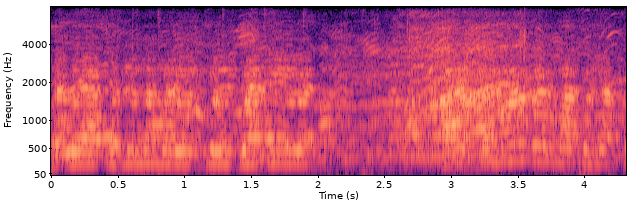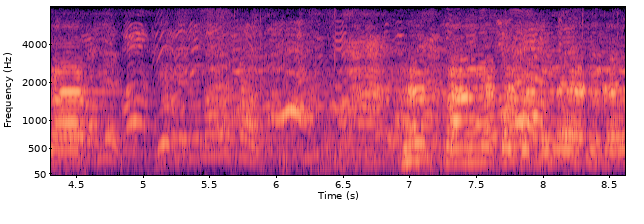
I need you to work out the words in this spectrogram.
भव्य कुटुंब नंबर विद्यार्थी वाचू शकतात खूप चांगल्या पद्धतीने या ठिकाणी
